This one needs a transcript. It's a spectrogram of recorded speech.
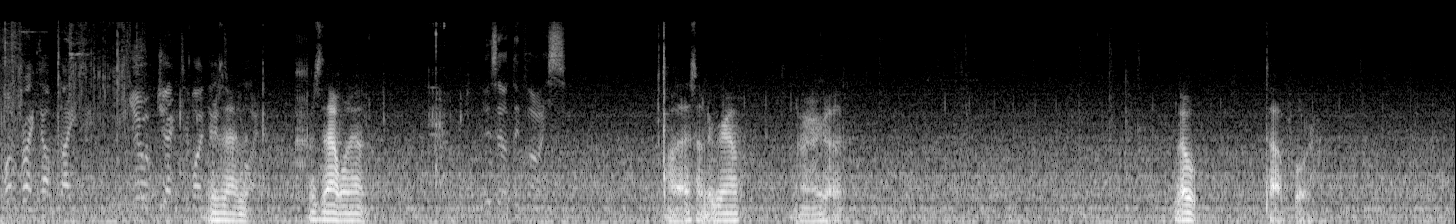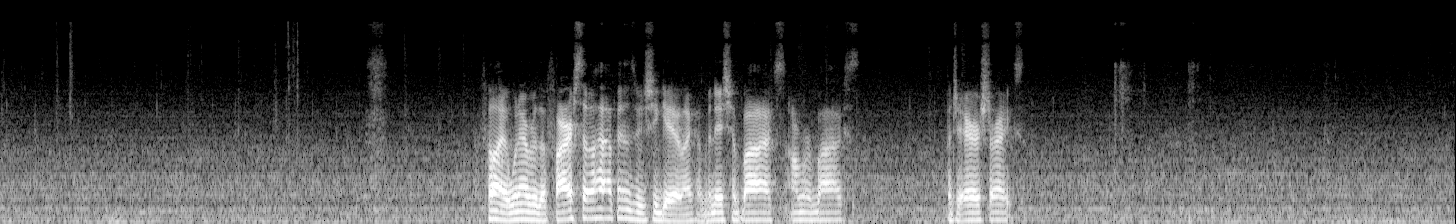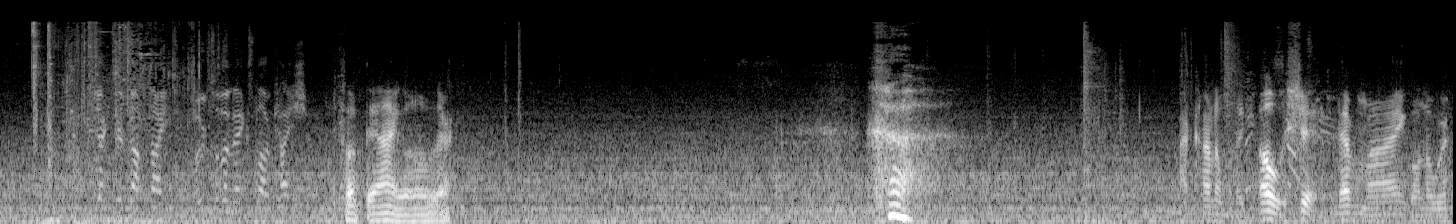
Contract updated. New objective Where's that? Where's that one at? There's our device. Oh, that's underground. Alright, I got it. Nope. Top floor. Feel like whenever the fire sale happens, we should get like a munition box, armor box, bunch of airstrikes. Objectives update. Move to the next location. Fuck that, I ain't going over there. I kind of want to. Oh shit! Never mind. I ain't going nowhere.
